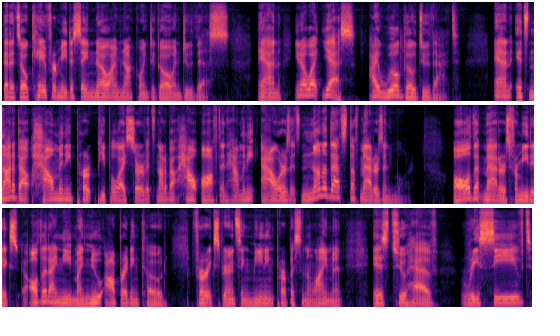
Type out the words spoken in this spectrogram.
That it's okay for me to say, no, I'm not going to go and do this. And you know what? Yes, I will go do that. And it's not about how many per- people I serve. It's not about how often, how many hours. It's none of that stuff matters anymore. All that matters for me to, ex- all that I need, my new operating code for experiencing meaning, purpose, and alignment is to have received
